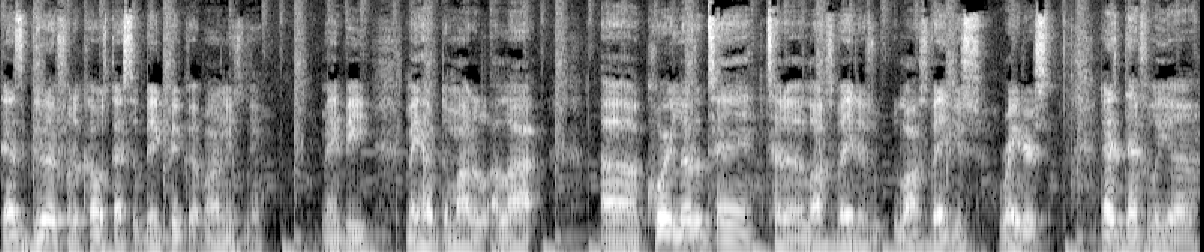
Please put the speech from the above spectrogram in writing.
that's good for the Colts. That's a big pickup, honestly. Maybe may help them out a, a lot. Uh, Cory Littleton to the Las Vegas Las Vegas Raiders. That's definitely a,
